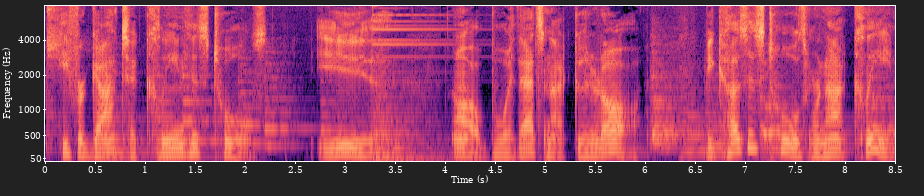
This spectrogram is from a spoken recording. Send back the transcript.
He forgot to clean his tools. Ew. Oh boy, that's not good at all. Because his tools were not clean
